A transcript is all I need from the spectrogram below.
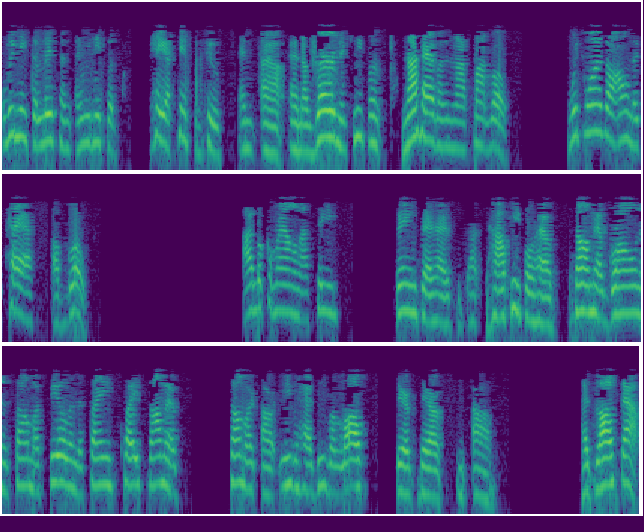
we need to listen and we need to pay attention to and uh, and observe and keep them not having in our front row. Which ones are on the path of growth? I look around and I see things that has how people have some have grown and some are still in the same place. Some have some are, are even have even lost their their uh, has lost out.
